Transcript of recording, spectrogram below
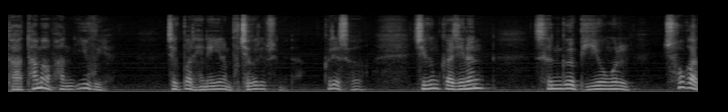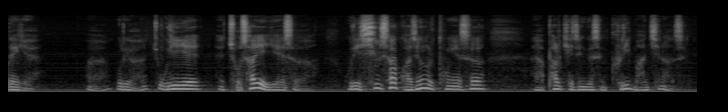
다 담합한 이후에 적발해내기는 무척 어렵습니다. 그래서 지금까지는 선거 비용을 초과되게 어, 우리가 우리의 조사에 의해서 우리 실사 과정을 통해서 아, 밝혀진 것은 그리 많지는 않습니다.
